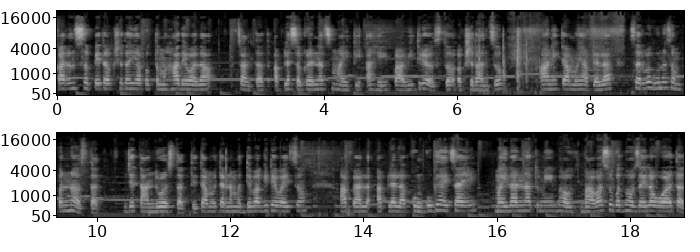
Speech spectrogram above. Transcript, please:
कारण सफेद अक्षदा ह्या फक्त महादेवाला चालतात. आपल्या सगळ्यांनाच माहिती आहे. पावित्र्य असतं अक्षदांचं. आणि त्यामुळे आपल्याला सर्व गुण संपन्न असतात. जे तांदूळ असतात ते. त्यामुळे त्यांना मध्यभागी ठेवायचं. आपल्याला आपल्याला कुंकू घ्यायचा आहे. महिलांना तुम्ही भाव भावासोबत भावजाईला ओवाळतात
